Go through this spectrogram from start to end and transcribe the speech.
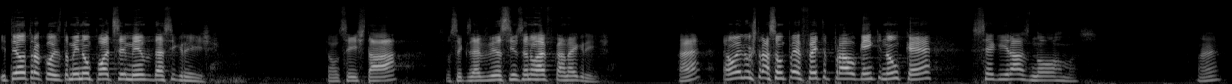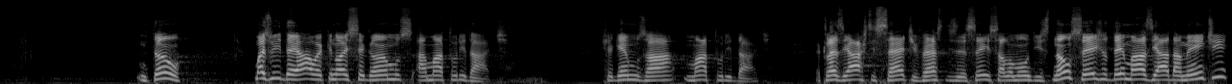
E tem outra coisa, também não pode ser membro dessa igreja. Então você está, se você quiser viver assim, você não vai ficar na igreja. É, é uma ilustração perfeita para alguém que não quer seguir as normas. É? Então, mas o ideal é que nós chegamos à maturidade cheguemos à maturidade. Eclesiastes 7, verso 16, Salomão diz: Não seja demasiadamente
